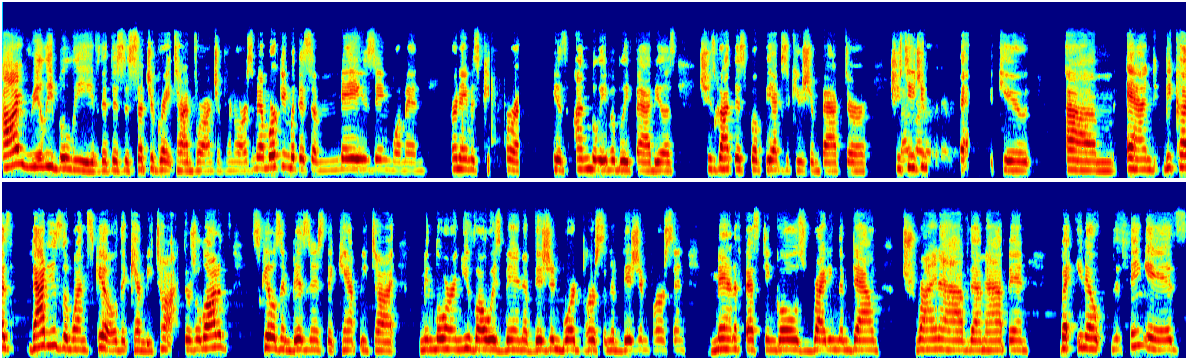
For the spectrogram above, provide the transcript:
I really believe that this is such a great time for entrepreneurs. I mean, I'm working with this amazing woman. Her name is Kim Perez. She is unbelievably fabulous. She's got this book, The Execution Factor. She's That's teaching there. execute um, and because that is the one skill that can be taught. There's a lot of skills in business that can't be taught. I mean lauren you've always been a vision board person a vision person manifesting goals writing them down trying to have them happen. But you know the thing is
